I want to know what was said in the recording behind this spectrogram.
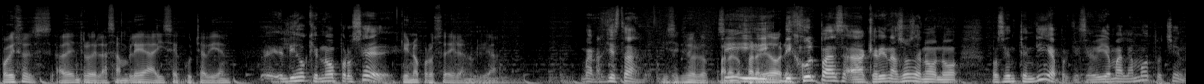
Por eso es adentro de la asamblea, ahí se escucha bien, Él dijo que no procede. que no procede la nulidad. Bueno, aquí está. Dice que para Sí, los di- perdedores. disculpas a Karina Sosa, no, no, no se entendía porque se oía más la moto, chino.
